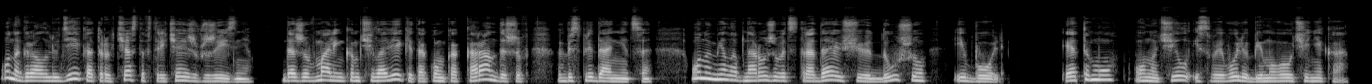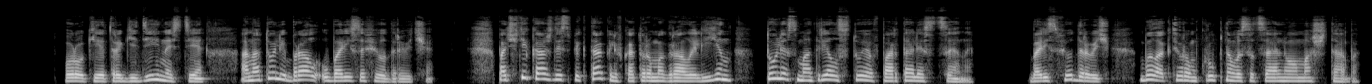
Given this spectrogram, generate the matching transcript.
Он играл людей, которых часто встречаешь в жизни. Даже в маленьком человеке, таком как Карандышев в «Беспреданнице», он умел обнаруживать страдающую душу и боль. Этому он учил и своего любимого ученика. Уроки трагедийности Анатолий брал у Бориса Федоровича. Почти каждый спектакль, в котором играл Ильин, Толя смотрел, стоя в портале сцены. Борис Федорович был актером крупного социального масштаба.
